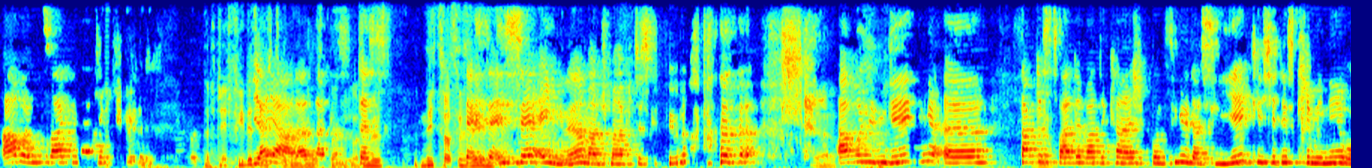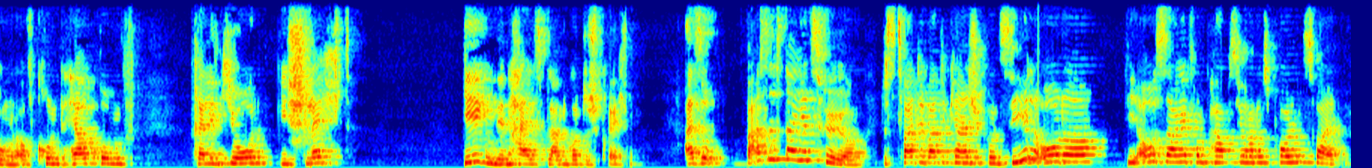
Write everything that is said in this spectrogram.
Aber im Zweiten Weltkrieg. Da steht vieles ja, ja, das, das, das, nichts, was wir der, sehen. der ist sehr eng, ne? manchmal habe ich das Gefühl. ja. Aber hingegen äh, sagt ja. das Zweite Vatikanische Konzil, dass jegliche Diskriminierung aufgrund Herkunft, Religion, Geschlecht, gegen den Heilsplan Gottes sprechen. Also, was ist da jetzt höher? Das Zweite Vatikanische Konzil oder die Aussage von Papst Johannes Paul II.?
